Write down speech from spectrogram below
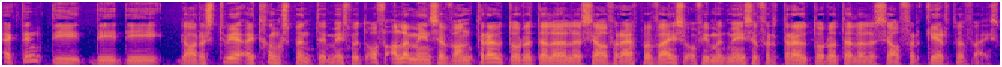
Ek dink die die die daar is twee uitgangspunte. Mens moet of alle mense wantrou totdat hulle hulle self reg bewys of jy moet mense vertrou totdat hulle hulle self verkeerd bewys.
